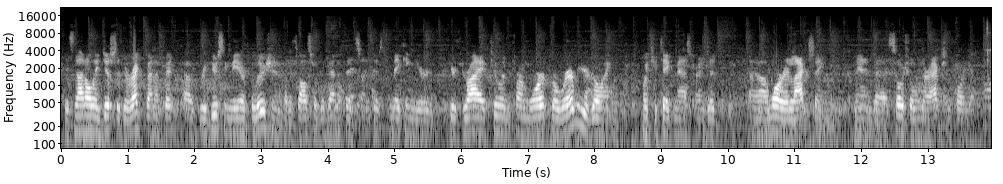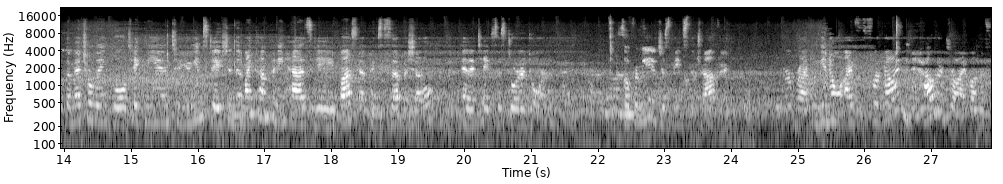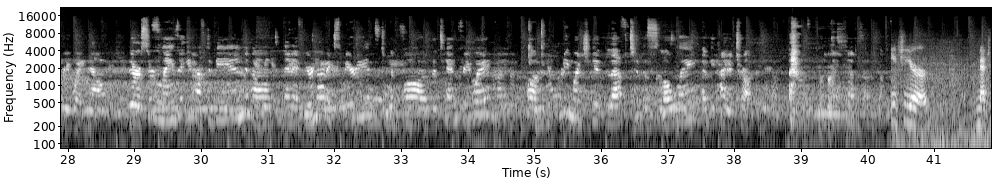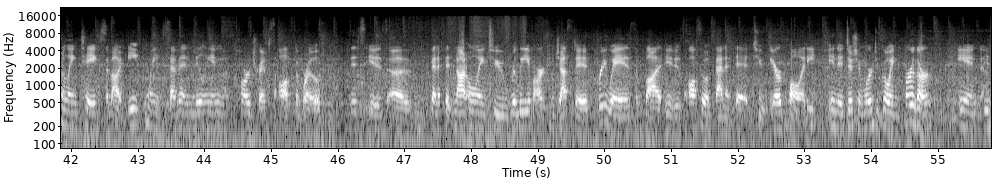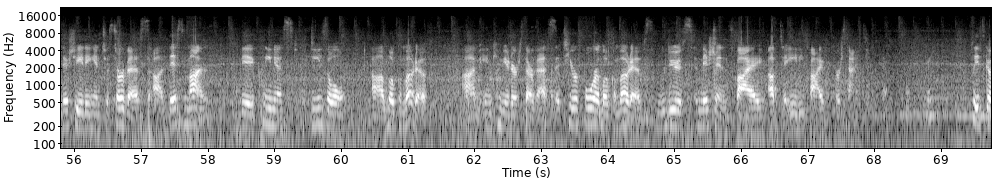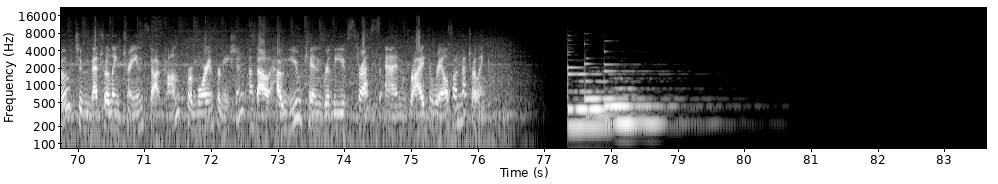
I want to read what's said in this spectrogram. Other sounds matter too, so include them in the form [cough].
it's not only just a direct benefit of reducing the air pollution, but it's also the benefits on just making your, your drive to and from work or wherever you're going once you take mass transit uh, more relaxing and uh, social interaction for you. The Metrolink will take me into Union Station. Then my company has a bus that picks us up, a shuttle, and it takes us door to door. So for me, it just beats the traffic. You know, I've forgotten how to drive on the freeway now. There are certain lanes that you have to be in, uh, and if you're not experienced with uh, the 10 freeway, um, you pretty much get left to the slow lane and behind a truck. [laughs] Each year, Metrolink takes about 8.7 million car trips off the road. This is a benefit not only to relieve our congested freeways, but it is also a benefit to air quality. In addition, we're going further in initiating into service uh, this month the cleanest diesel uh, locomotive um, in commuter service. The Tier 4 locomotives reduce emissions by up to 85%. Please go to metrolinktrains.com for more information about how you can relieve stress and ride the rails on Metrolink.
